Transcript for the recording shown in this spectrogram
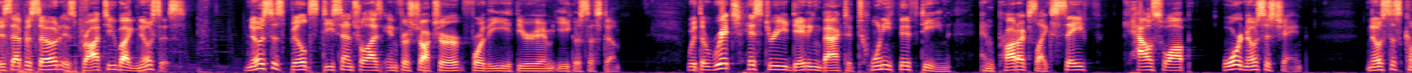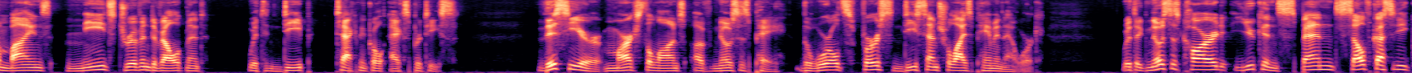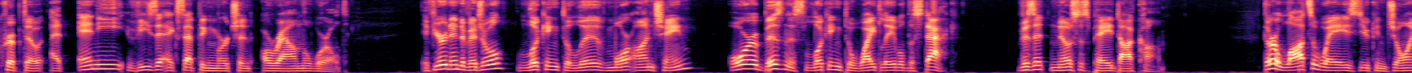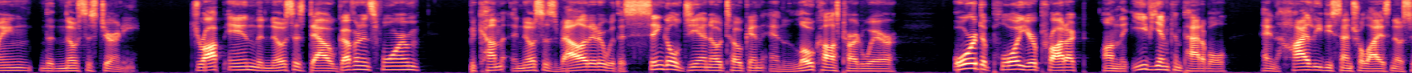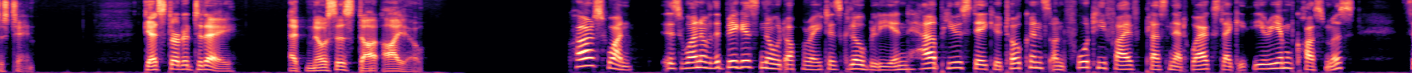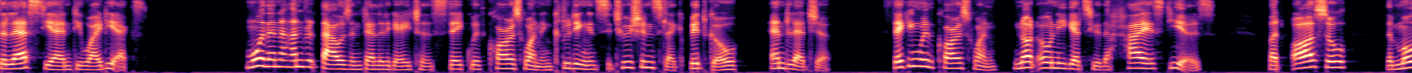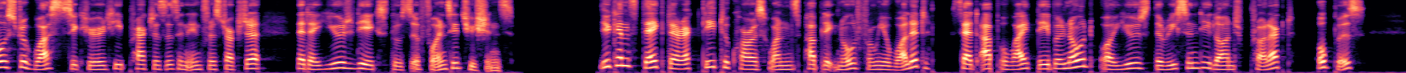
This episode is brought to you by Gnosis. Gnosis builds decentralized infrastructure for the Ethereum ecosystem. With a rich history dating back to 2015 and products like Safe, CowSwap, or Gnosis Chain, Gnosis combines needs driven development with deep technical expertise. This year marks the launch of Gnosis Pay, the world's first decentralized payment network. With a Gnosis card, you can spend self custody crypto at any Visa accepting merchant around the world. If you're an individual looking to live more on chain, or a business looking to white label the stack, visit gnosispay.com. There are lots of ways you can join the Gnosis journey. Drop in the Gnosis DAO governance form, become a Gnosis validator with a single GNO token and low cost hardware, or deploy your product on the EVM compatible and highly decentralized Gnosis chain. Get started today at gnosis.io. Chorus One is one of the biggest node operators globally and help you stake your tokens on 45 plus networks like Ethereum, Cosmos, Celestia, and DYDX. More than 100,000 delegators stake with Chorus One, including institutions like BitGo and Ledger. Staking with Chorus One not only gets you the highest yields, but also the most robust security practices and infrastructure that are usually exclusive for institutions. You can stake directly to Chorus One's public node from your wallet, set up a white label node, or use the recently launched product, Opus,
